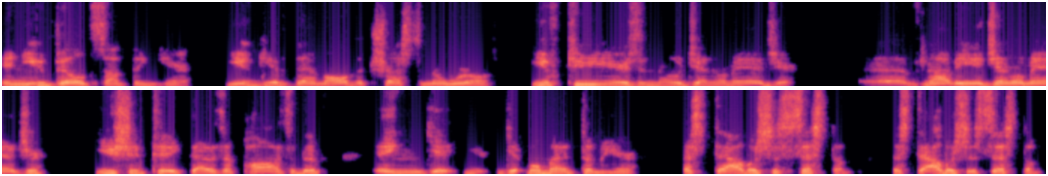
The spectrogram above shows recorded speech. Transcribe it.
and you build something here. You give them all the trust in the world. You have two years and no general manager of not being a general manager. You should take that as a positive and get get momentum here. Establish a system. Establish a system.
